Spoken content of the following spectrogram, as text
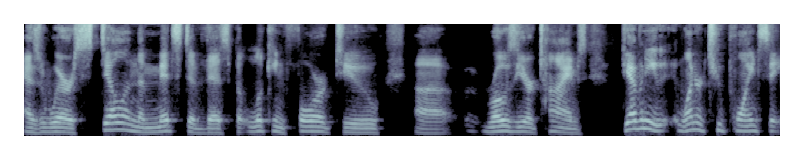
as we're still in the midst of this but looking forward to uh, rosier times. Do you have any one or two points that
